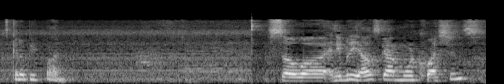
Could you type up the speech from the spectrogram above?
It's gonna be fun. So, uh, anybody else got more questions?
